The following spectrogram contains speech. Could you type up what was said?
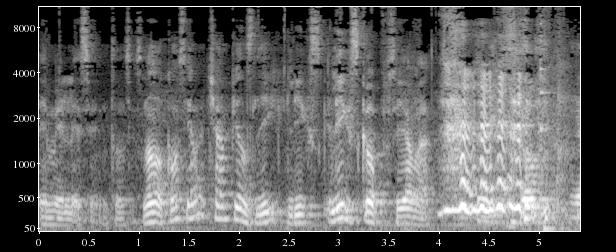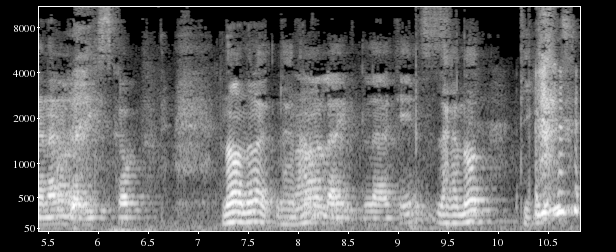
MLS. Entonces, no, ¿cómo se llama? Champions League, Leagues, Leagues Cup se llama. Leagues Cup, Ganaron la Leagues Cup. No, no la, la ganó. No, la, la ¿qué es? La ganó Tigres.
